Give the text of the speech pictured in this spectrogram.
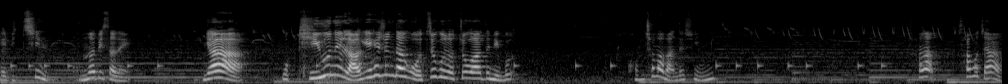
미친 겁나 비싸네 야 뭐 기운을 나게 해준다고 어쩌고 저쩌고 하더니 뭐 검초만 만들 수 있니? 하나 사보자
